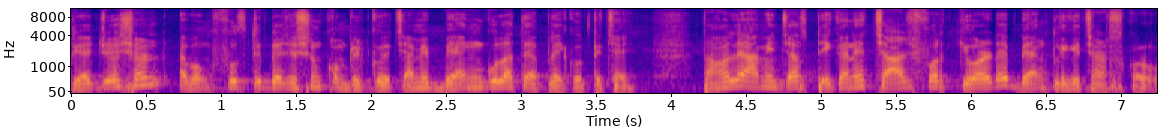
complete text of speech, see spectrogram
গ্র্যাজুয়েশন এবং পোস্ট গ্র্যাজুয়েশন কমপ্লিট করেছি, আমি ব্যাঙ্কগুলোতে অ্যাপ্লাই করতে চাই। তাহলে আমি জাস্ট এখানে চার্জ ফর কিওয়ার্ডে ব্যাঙ্ক লিখে চার্জ করব।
